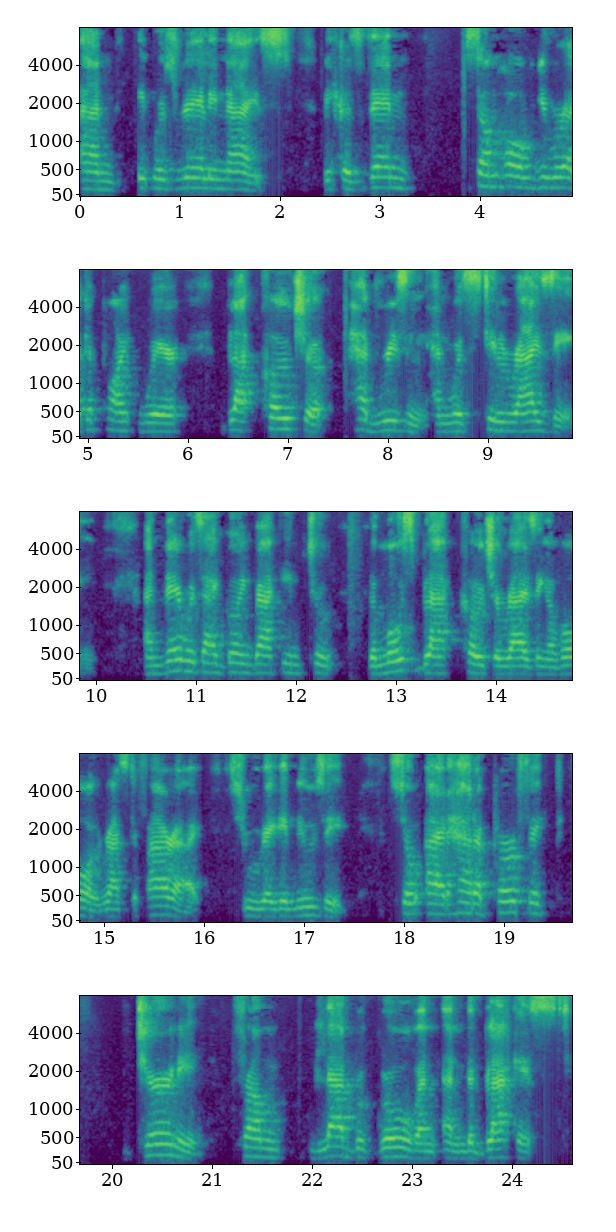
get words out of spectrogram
And it was really nice because then somehow you were at a point where Black culture had risen and was still rising. And there was I going back into the most black culture rising of all, Rastafari, through reggae music. So I'd had a perfect journey from Ladbroke Grove and, and the blackest,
